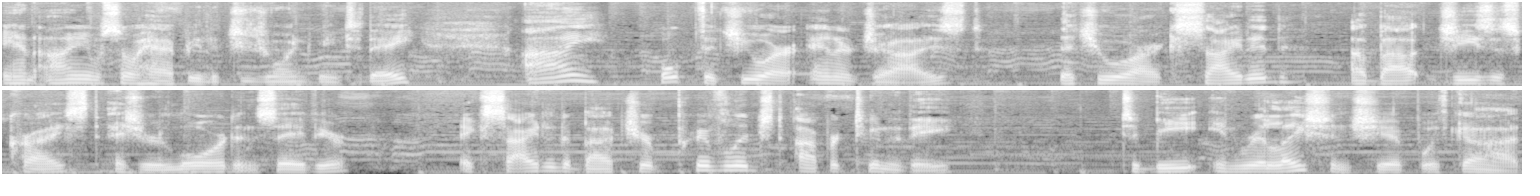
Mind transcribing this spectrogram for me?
and I am so happy that you joined me today. I hope that you are energized, that you are excited about Jesus Christ as your Lord and Savior, excited about your privileged opportunity to be in relationship with God,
